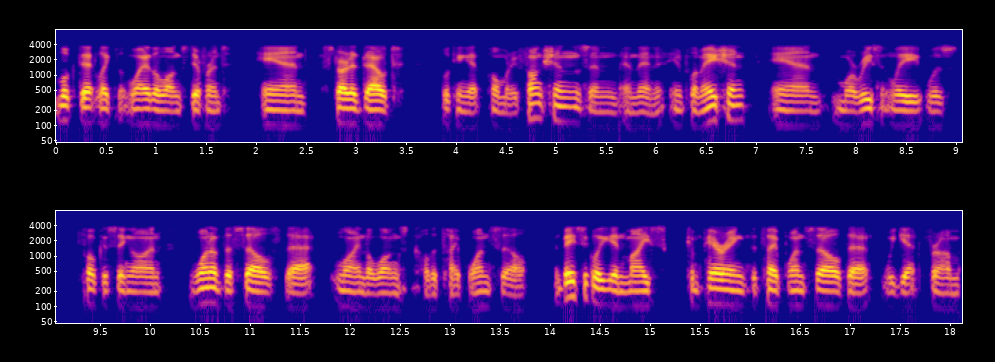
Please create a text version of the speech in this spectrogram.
looked at like why are the lungs different and started out looking at pulmonary functions and, and then inflammation, and more recently was focusing on one of the cells that line the lungs called the type 1 cell. And basically, in mice, comparing the type 1 cell that we get from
